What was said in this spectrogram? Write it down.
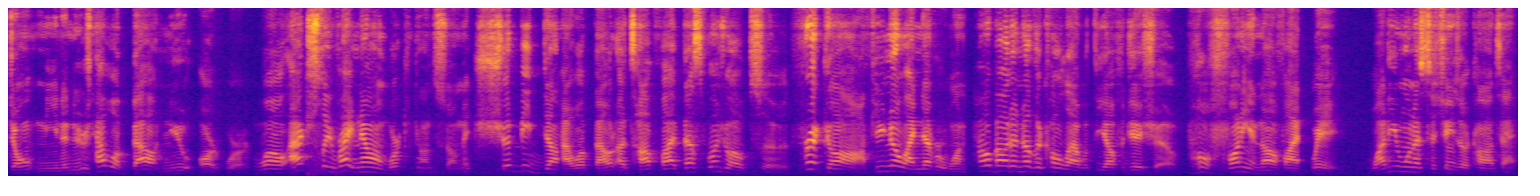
don't mean a new. How about new artwork? Well, actually, right now I'm working on some. It should be done. How about a top five best SpongeBob episode? Frick off! You know I never won. How about another collab with the Alpha J Show? Well, funny enough, I wait. Why do you want us to change our content?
